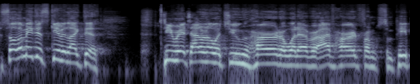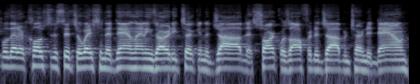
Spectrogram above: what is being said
So let me just give it like this. T. Rich, I don't know what you heard or whatever. I've heard from some people that are close to the situation that Dan Lanning's already taken the job, that Sark was offered a job and turned it down.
